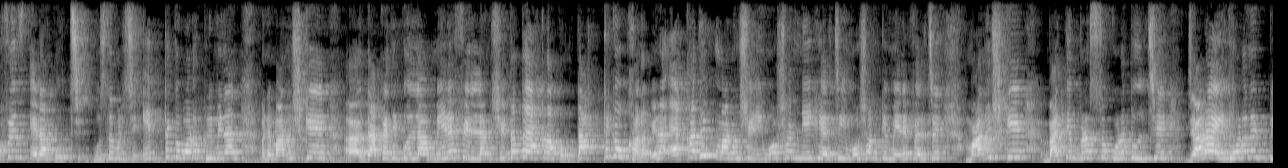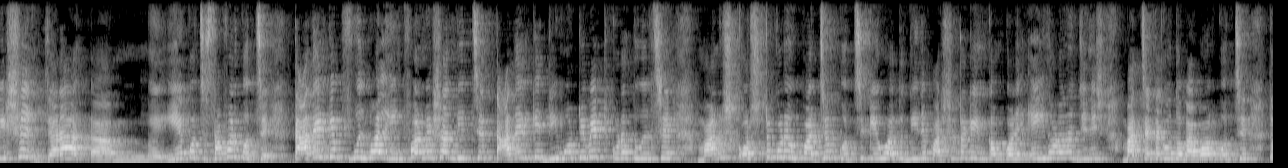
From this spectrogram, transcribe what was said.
অফেন্স এরা করছে, বুঝতে পেরেছি? এর থেকে বড় ক্রিমিনাল মানে মানুষকে ডাকাতি করলাম, মেরে ফেললাম, সেটা তো একরকম, তার থেকেও খারাপ। এরা একাধিক মানুষের ইমোশন নিয়ে খেলছে ইমোশনকে মেরে ফেলছে, মানুষকে ব্যতিব্যস্ত করে তুলছে। যারা এই ধরনের পেশেন্ট যারা ইয়ে করছে সাফার করছে, তাদেরকে ভুলভাল ইনফরমেশন দিচ্ছে, তাদেরকে ডিমোটিভেট করে তুলছে। মানুষ কষ্ট করে উপার্জন করছে, কেউ হয়তো দিনে পাঁচশো টাকা ইনকাম করে, এই ধরনের জিনিস বাচ্চাটাকেও তো ব্যবহার করছে। তো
